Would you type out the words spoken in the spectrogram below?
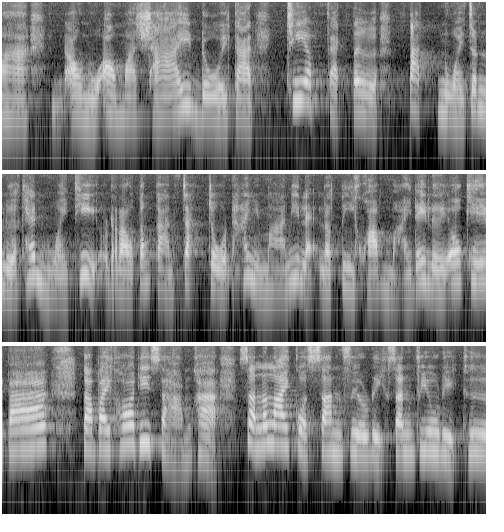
มา เอาหนูเอามาใช้โดยการ เทียบแฟกเตอร์ตัดหน่วยจนเหลือแค่หน่วยที่เราต้องการจากโจทย์ให้มานี่แหละ เราตีความหมายได้เลยโอเคปะต่อไปข้อที่ 3 ค่ะสารละลายกรดซันฟิวริกซันฟิวริกคือ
